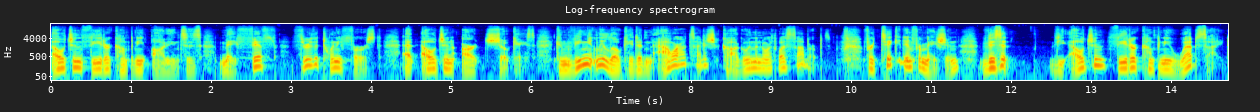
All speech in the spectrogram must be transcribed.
Elgin Theater Company audiences May 5th through the 21st at Elgin Art Showcase, conveniently located an hour outside of Chicago in the northwest suburbs. For ticket information, visit the Elgin Theater Company website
